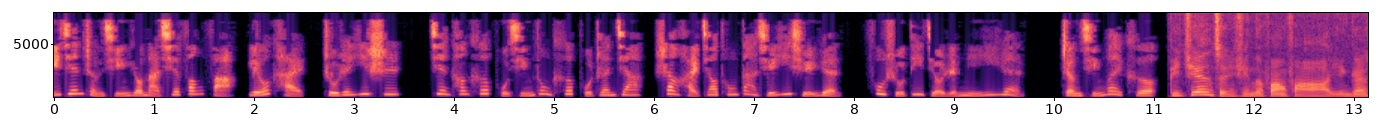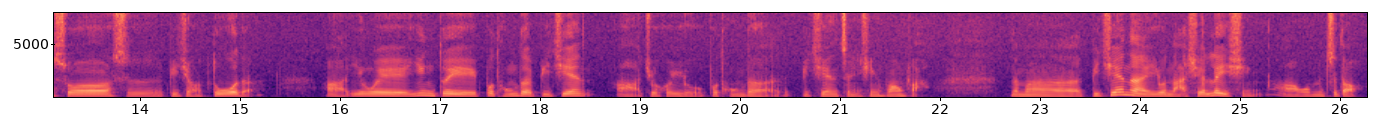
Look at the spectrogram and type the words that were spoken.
鼻尖整形有哪些方法？刘凯，主任医师，健康科普行动科普专家，上海交通大学医学院附属第九人民医院整形外科。鼻尖整形的方法应该说是比较多的啊，因为应对不同的鼻尖啊，就会有不同的鼻尖整形方法。那么鼻尖呢有哪些类型啊？我们知道。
